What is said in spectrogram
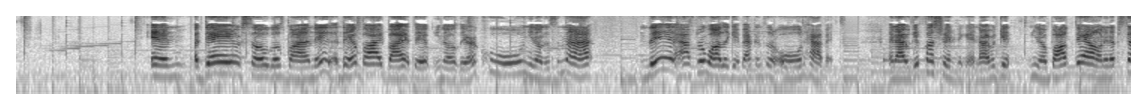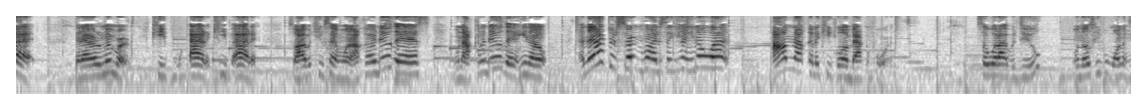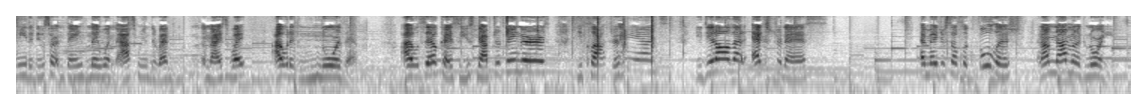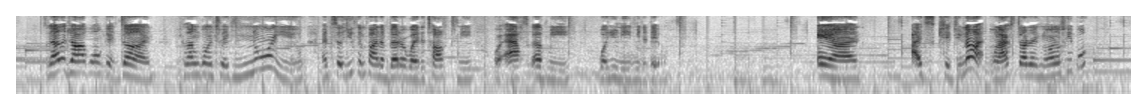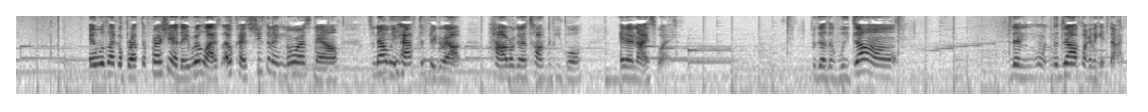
And a day or so goes by and they they abide by it. They you know, they're cool, you know, this and that. Then after a while they get back into their old habits. And I would get frustrated again. I would get, you know, bogged down and upset. Then I remember, keep at it, keep at it. So I would keep saying, We're not gonna do this, we're not gonna do that, you know. And then after a certain point I just think, hey, you know what? I'm not to keep going back and forth. So what I would do when those people wanted me to do certain things and they wouldn't ask me in direct a nice way, I would ignore them. I would say, okay, so you snapped your fingers, you clapped your hands, you did all that extraness and made yourself look foolish, and I'm now I'm gonna ignore you. So now the job won't get done because I'm going to ignore you until you can find a better way to talk to me or ask of me what you need me to do. And I just kid you not, when I started ignoring those people, it was like a breath of fresh air. They realized, okay, she's gonna ignore us now, so now we have to figure out how we're gonna talk to people in a nice way. Because if we don't, then the job's not gonna get done.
